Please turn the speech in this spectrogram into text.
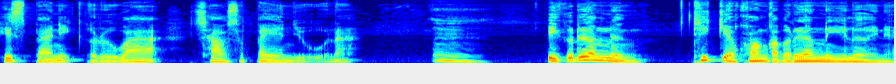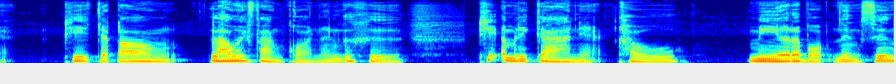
ฮิสแปนิกหรือว่าชาวสเปนอยู่นะอืมอีกเรื่องหนึ่งที่เกี่ยวข้องกับเรื่องนี้เลยเนี่ย ที่จะต้องเล่าให้ฟังก่อนนั้นก็คือ ที่อเมริกาเนี่ยเขามีระบบหนึ่งซึ่ง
